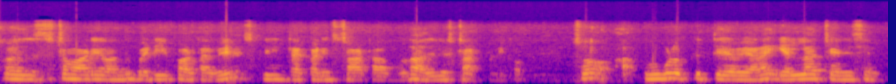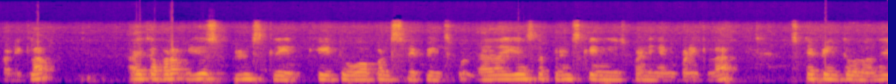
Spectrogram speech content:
ஸோ இந்த சிஸ்டம் ஆடியோ வந்து பை டிஃபால்ட்டாகவே ஸ்க்ரீன் ரெக்கார்டிங் ஸ்டார்ட் ஆகும்போது அதுவே ஸ்டார்ட் பண்ணிக்கும். ஸோ உங்களுக்கு தேவையான எல்லா சேஞ்சஸையும் பண்ணிக்கலாம். அதுக்கப்புறம் use print screen key to open snipping ஸ்கூல் அதாவது use the print screen use பண்ணி நீங்கள் பண்ணிக்கலாம் ஸ்னிப்பிங் டூல் வந்து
